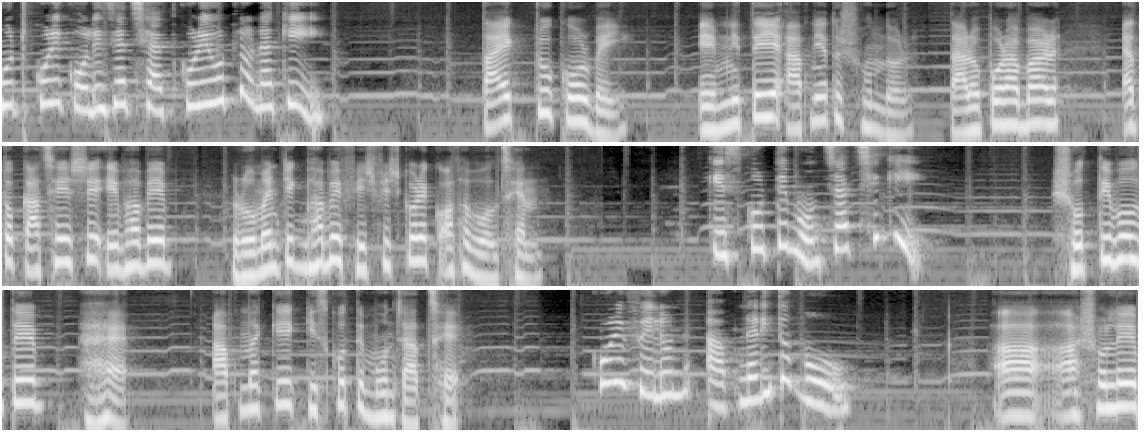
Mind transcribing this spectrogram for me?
হুট করে কলেজা ছ্যাত করে উঠল নাকি? তা একটু করবেই। এমনিতেই আপনি এত সুন্দর তার উপর আবার এত কাছে এসে এভাবে রোম্যান্টিকভাবে ফিসফিস করে কথা বলছেন। কিস করতে মন চাচ্ছে কি? সত্যি বলতে হ্যাঁ আপনাকে কিস করতে মন চাচ্ছে। করে ফেলুন আপনারই তো বউ। আসলে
